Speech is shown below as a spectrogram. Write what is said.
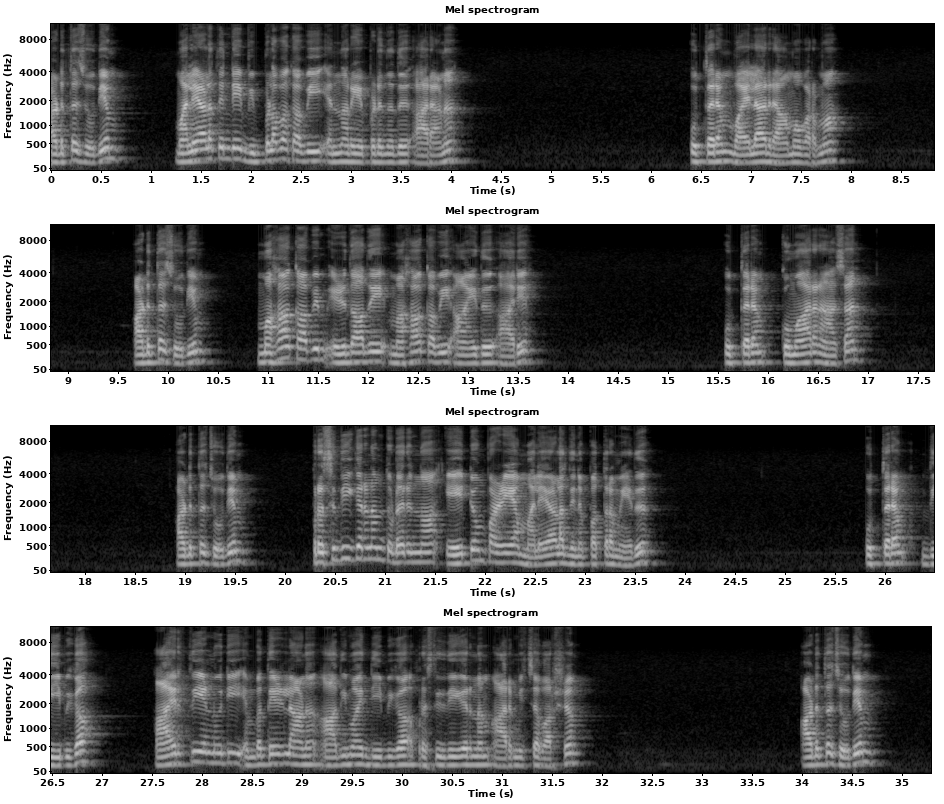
അടുത്ത ചോദ്യം മലയാളത്തിന്റെ വിപ്ലവ കവി എന്നറിയപ്പെടുന്നത് ആരാണ്? ഉത്തരം വയലാർ രാമവർമ്മ. അടുത്ത ചോദ്യം മഹാകാവ്യം എഴുതാതെ മഹാകവി ആയത് ആര്? ഉത്തരം കുമാരനാശാൻ. അടുത്ത ചോദ്യം. പ്രസിദ്ധീകരണം തുടരുന്ന ഏറ്റവും പഴയ മലയാള ദിനപത്രം ഏത്? ഉത്തരം ദീപിക. ആയിരത്തി എണ്ണൂറ്റി എൺപത്തേഴിലാണ് ആദ്യമായി ദീപിക പ്രസിദ്ധീകരണം ആരംഭിച്ച വർഷം. അടുത്ത ചോദ്യം.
